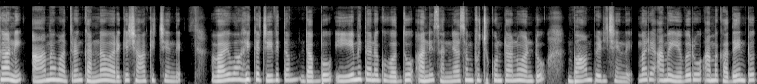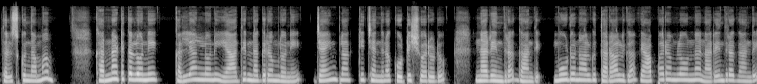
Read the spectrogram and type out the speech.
కానీ ఆమె మాత్రం కన్నవారికి షాక్ ఇచ్చింది వైవాహిక జీవితం, డబ్బు ఏమి తనకు వద్దు అని సన్యాసం పుచ్చుకుంటాను అంటూ బాం పిలిచింది మరి ఆమె ఎవరు? ఆమె కథేంటో తెలుసుకుందామా? కర్ణాటకలోని కళ్యాణ్‌లోని యాదిర్ నగరంలోని జైన్ బ్లాక్‌కి చెందిన కోటీశ్వరుడు నరేంద్ర గాంధీ. మూడు నాలుగు తరాలుగా వ్యాపారంలో ఉన్న నరేంద్ర గాంధీ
